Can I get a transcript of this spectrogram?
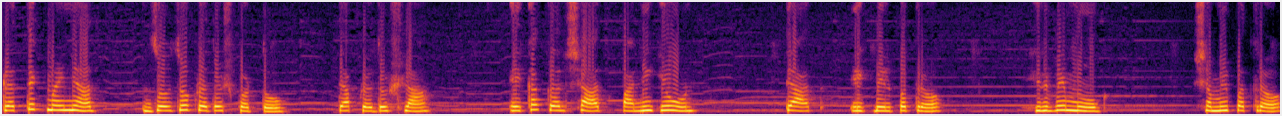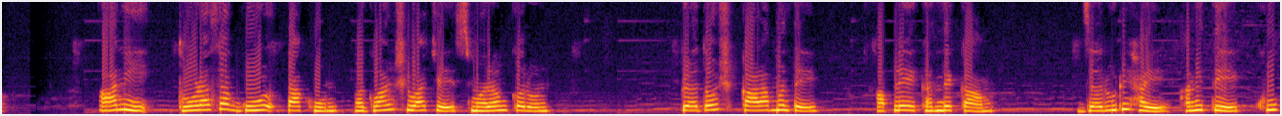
प्रत्येक महिन्यात जो जो प्रदोष पडतो त्या प्रदोषला एका कलशात पाणी घेऊन त्यात एक बेलपत्र हिरवे मूग शमीपत्र आणि थोडासा गूळ टाकून भगवान शिवाचे स्मरण करून प्रदोष काळामध्ये आपले एखादे काम जरुरी आहे आणि ते खूप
